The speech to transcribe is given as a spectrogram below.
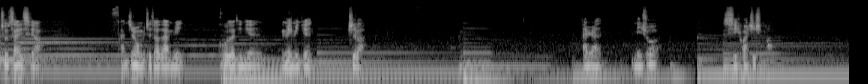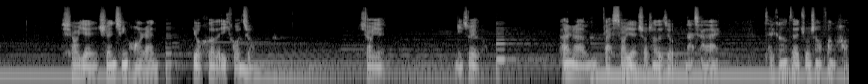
就在一起啊。反正我们这条烂命，过了今天没明天，是吧？”安然，你说，喜欢是什么？萧炎神情恍然。又喝了一口酒，萧炎，你醉了。安然把萧炎手上的酒拿下来，才刚在桌上放好，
